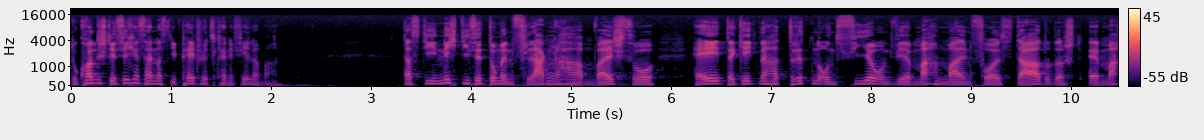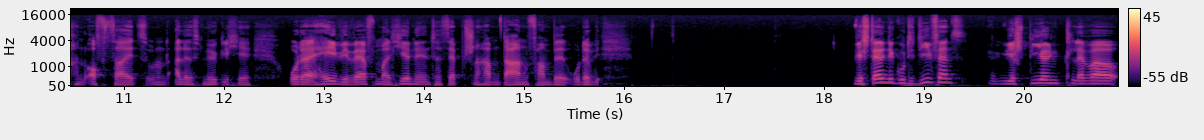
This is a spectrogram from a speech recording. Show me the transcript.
Du konntest dir sicher sein, dass die Patriots keine Fehler machen. Dass die nicht diese dummen Flaggen haben, weißt du, so, hey, der Gegner hat dritten und vier und wir machen mal einen False Start oder äh, machen Offsides und alles Mögliche. Oder hey, wir werfen mal hier eine Interception, haben da einen Fumble. Oder wir, wir stellen eine gute Defense, wir spielen clever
